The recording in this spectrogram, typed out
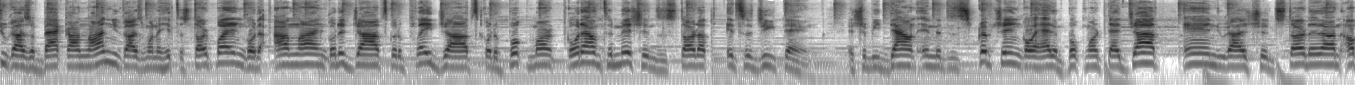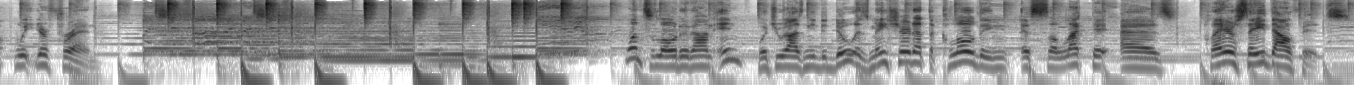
You guys are back online, you guys want to hit the start button, go to online, go to jobs, go to play jobs, go to bookmark, go down to missions and start up It's a G thing. It should be down in the description. Go ahead and bookmark that job and you guys should start it on up with your friend. Once loaded on in, what you guys need to do is make sure that the clothing is selected as player saved outfits.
